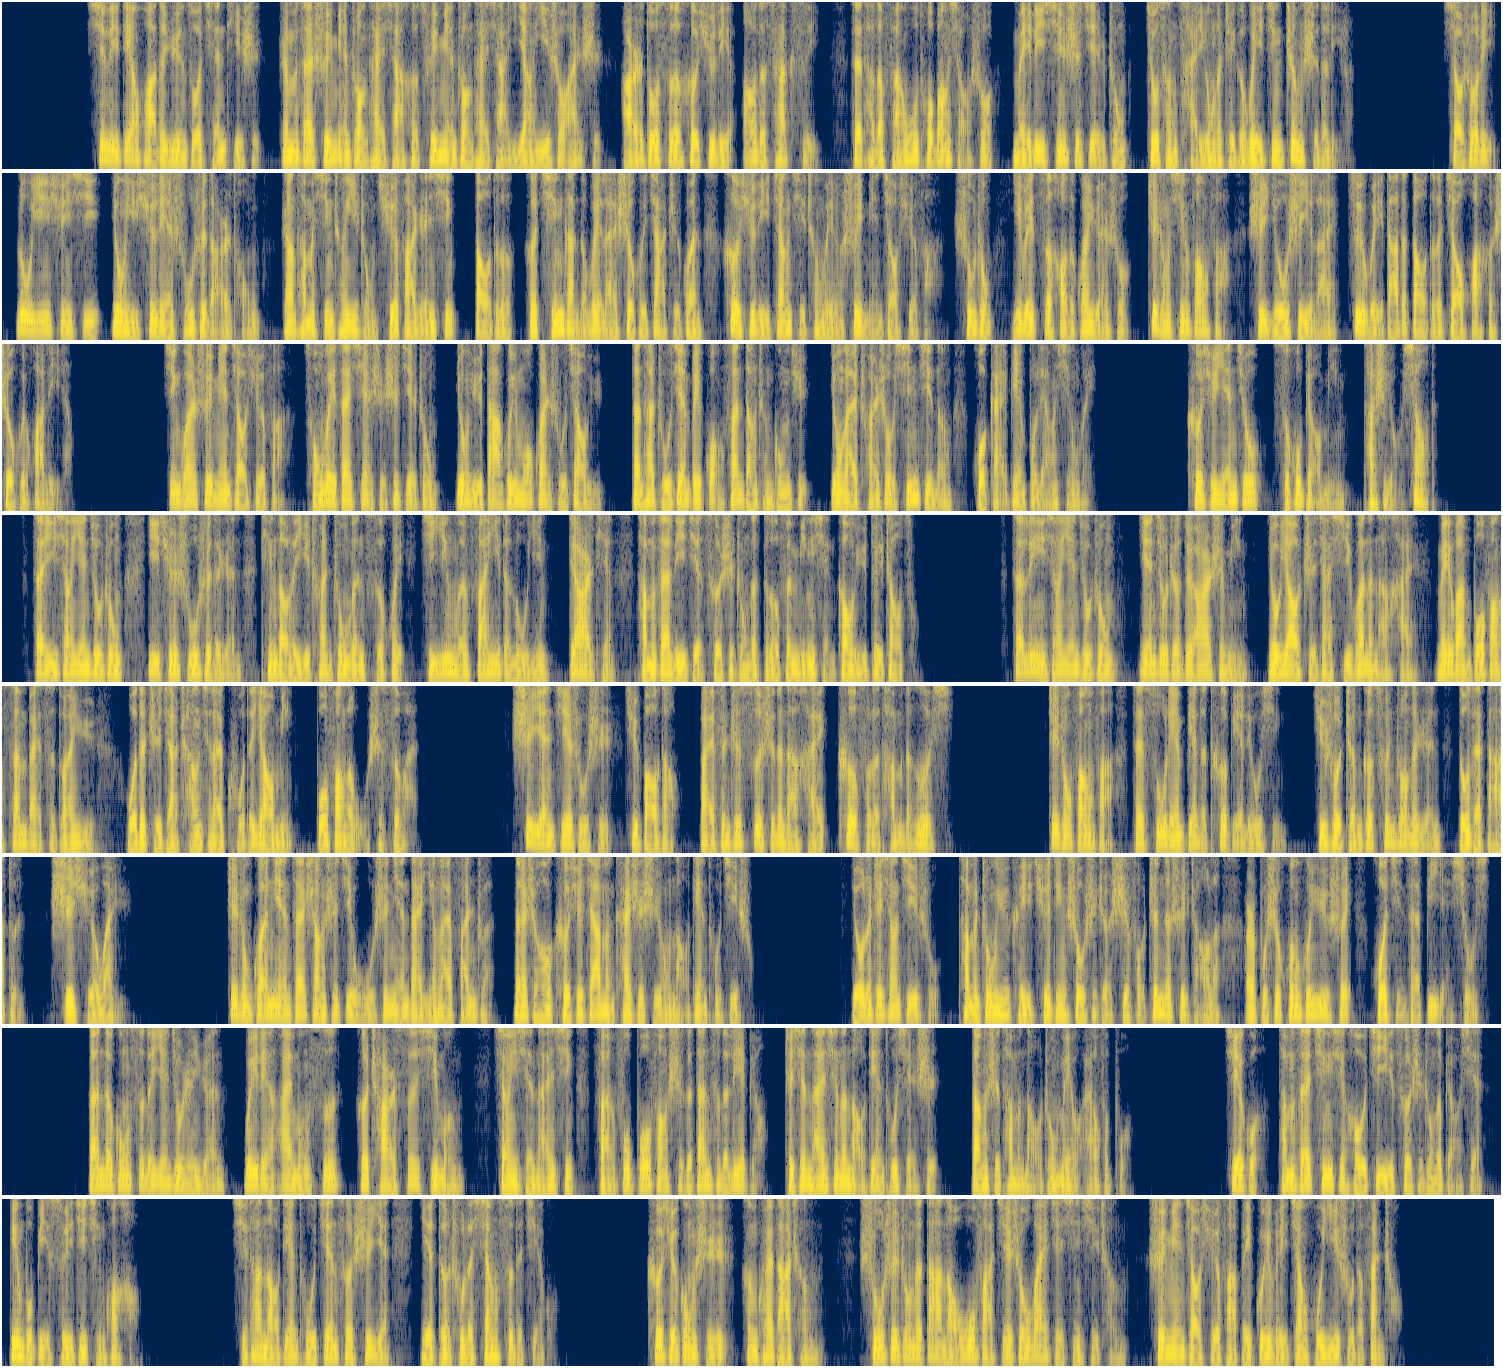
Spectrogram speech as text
心理电话的运作前提是人们在睡眠状态下和催眠状态下一样易受暗示。阿尔多斯·赫胥黎 （Aldous Huxley） 在他的反乌托邦小说《美丽新世界》中就曾采用了这个未经证实的理论。小说里，录音讯息用以训练熟睡的儿童，让他们形成一种缺乏人性、道德和情感的未来社会价值观。赫胥黎将其称为了睡眠教学法。书中一位自豪的官员说：“这种新方法是有史以来最伟大的道德教化和社会化力量。”尽管睡眠教学法从未在现实世界中用于大规模灌输教育，但它逐渐被广泛当成工具，用来传授新技能或改变不良行为。科学研究似乎表明它是有效的。在一项研究中，一群熟睡的人听到了一串中文词汇及英文翻译的录音。第二天，他们在理解测试中的得分明显高于对照组。在另一项研究中，研究者对二十名有咬指甲习惯的男孩每晚播放三百次短语“我的指甲长起来苦得要命”，播放了五十四晚。试验结束时，据报道，百分之四十的男孩克服了他们的恶习。这种方法在苏联变得特别流行，据说整个村庄的人都在打盹时学外语。这种观念在上世纪五十年代迎来反转，那时候科学家们开始使用脑电图技术。有了这项技术，他们终于可以确定受试者是否真的睡着了，而不是昏昏欲睡或仅在闭眼休息。兰德公司的研究人员威廉·埃蒙斯和查尔斯·西蒙向一些男性反复播放十个单词的列表，这些男性的脑电图显示。当时他们脑中没有 alpha 波，结果他们在清醒后记忆测试中的表现并不比随机情况好。其他脑电图监测试验也得出了相似的结果。科学共识很快达成：熟睡中的大脑无法接收外界信息，成睡眠教学法被归为江湖医术的范畴。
